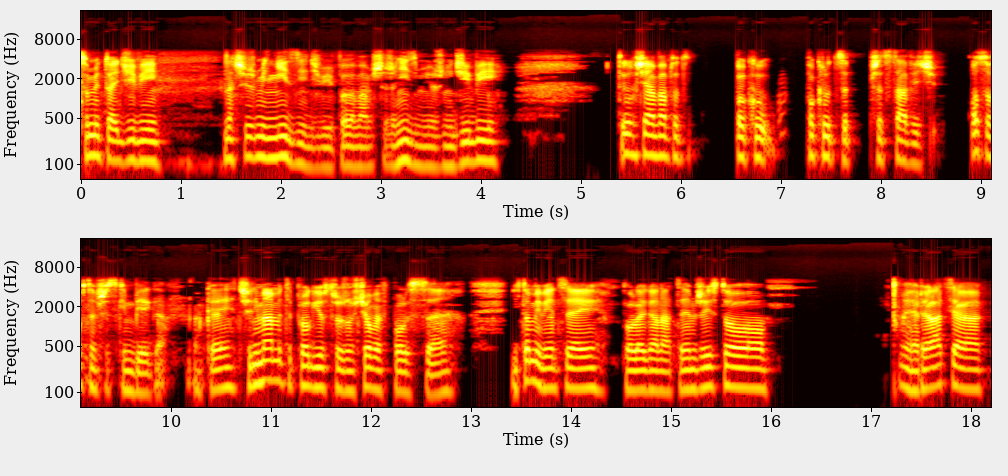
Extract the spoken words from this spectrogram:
co mnie tutaj dziwi, znaczy już mnie nic nie dziwi, powiem wam szczerze, nic mi już nie dziwi. Tylko chciałem wam to pokrótce przedstawić, o co w tym wszystkim biega. Okay? Czyli mamy te progi ostrożnościowe w Polsce i to mniej więcej polega na tym, że jest to relacja,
